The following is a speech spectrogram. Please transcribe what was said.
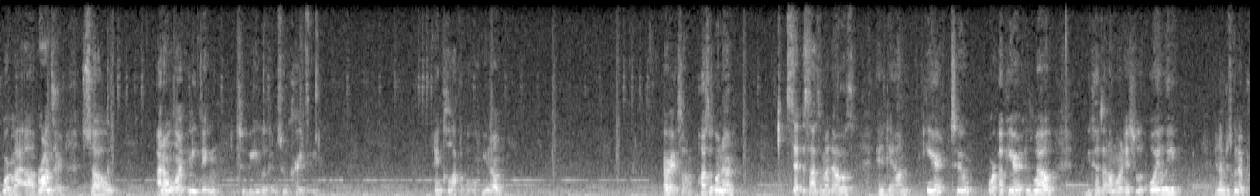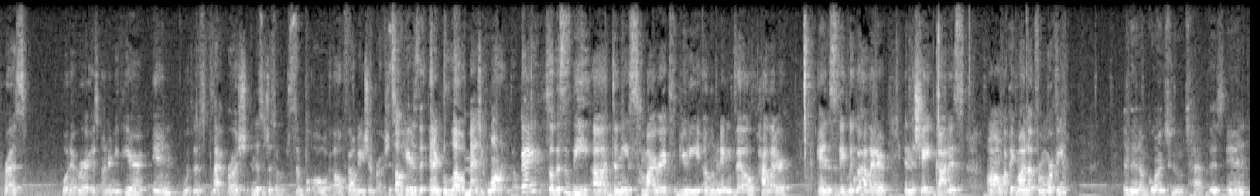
or my uh, bronzer, so I don't want anything to be looking too crazy and clockable, you know. All right, so I'm also going to set the sides of my nose and down here too, or up here as well, because I don't want it to look oily. And I'm just going to press whatever is underneath here in with this flat brush and this is just a simple OL foundation brush. So here's the inner glow magic wand okay? So this is the uh, Danessa Myricks Beauty Illuminating Veil highlighter and this is a liquid highlighter in the shade Goddess. Um, I picked mine up from Morphe and then I'm going to tap this in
